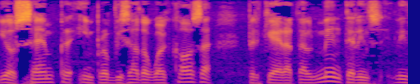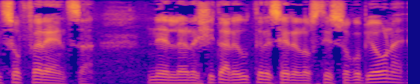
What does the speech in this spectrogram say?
Io ho sempre improvvisato qualcosa perché era talmente l'insofferenza nel recitare tutte le sere lo stesso copione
